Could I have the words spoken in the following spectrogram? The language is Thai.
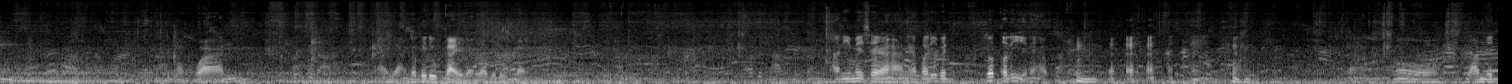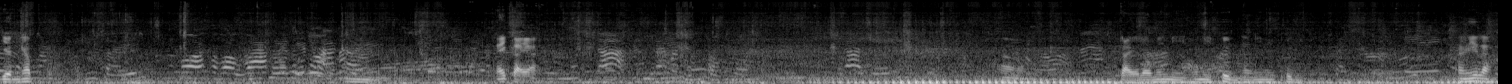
ผักหวานหลายอย่างเราไปดูไก่ก่อนเราไปดูไก่ อันนี้ไม่ใช่อาหารครับอันนี้เป็นลอตเตอรี่นะครับโอ้ยามเย็นๆครับ ไหนไก่อะอ้าวไก่เราไม่มีเขามีพึ่งทางนี้มีพึ่งทางนี้ล่ะ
